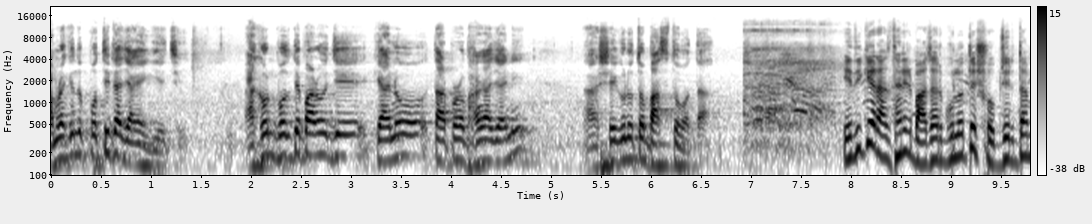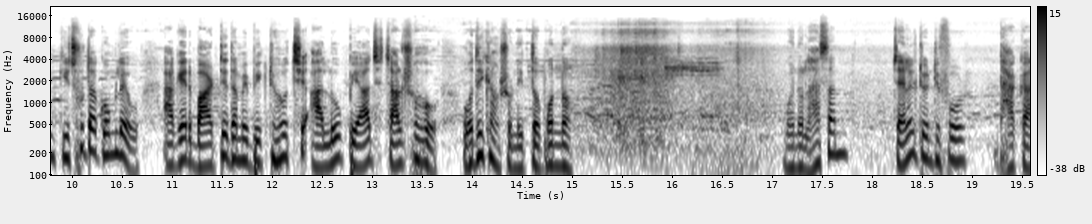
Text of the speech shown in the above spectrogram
আমরা কিন্তু প্রতিটা জায়গায় গিয়েছি। এখন বলতে পারো যে কেন তারপর ভাঙা যায়নি সেগুলো তো বাস্তবতা। এদিকে রাজধানীর বাজারগুলোতে সবজির দাম কিছুটা কমলেও আগের বাড়তি দামে বিক্রি হচ্ছে আলু, পেঁয়াজ, চালসহ অধিকাংশ নিত্যপণ্য। Moinul Hasan channel twenty Dhaka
